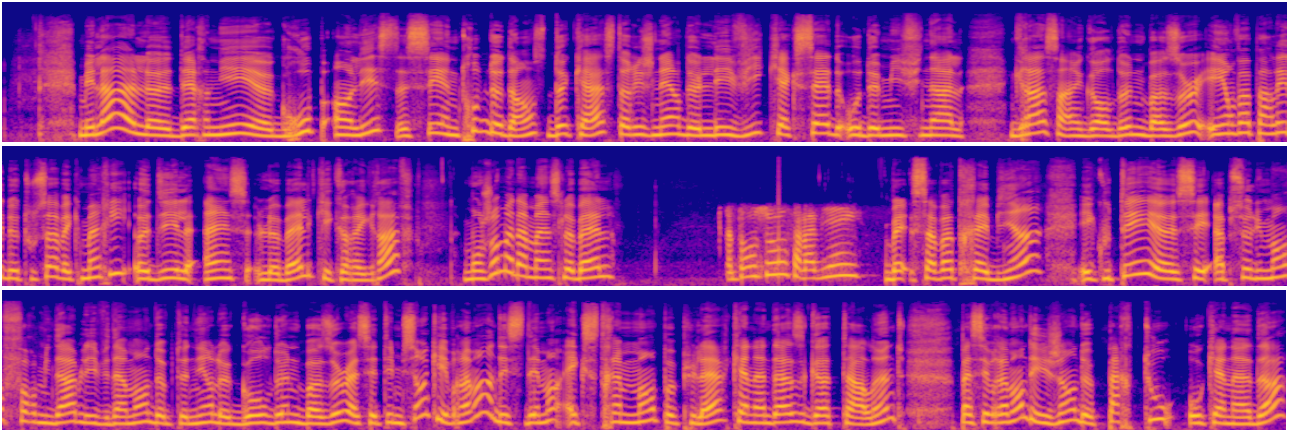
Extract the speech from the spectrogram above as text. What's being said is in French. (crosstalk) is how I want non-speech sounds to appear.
Mais là, le dernier euh, groupe en liste, c'est une troupe de danse de cast originaire de Lévis qui accède aux demi-finales grâce à un Golden Buzzer. Et on va parler de tout ça avec Marie-Odile Hins-Lebel, qui est chorégraphe. Bonjour, Madame Hins-Lebel. Bonjour, ça va bien? Ben, ça va très bien. Écoutez, euh, c'est absolument formidable, évidemment, d'obtenir le Golden Buzzer à cette émission qui est vraiment décidément extrêmement populaire, Canada's Got Talent, parce que c'est vraiment des gens de partout au Canada.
